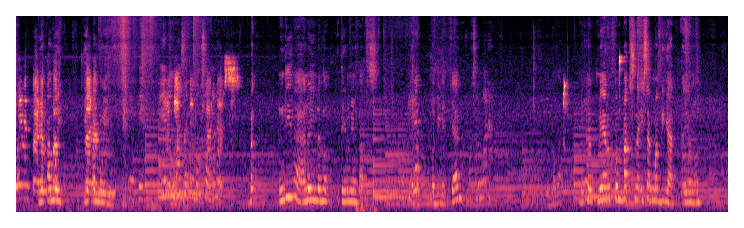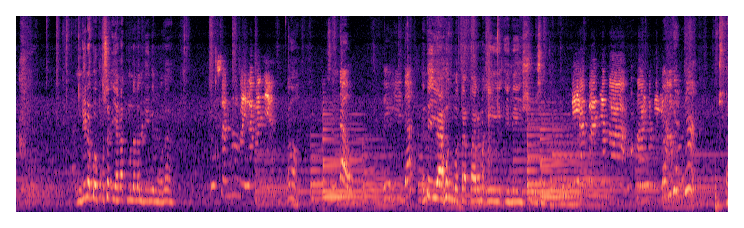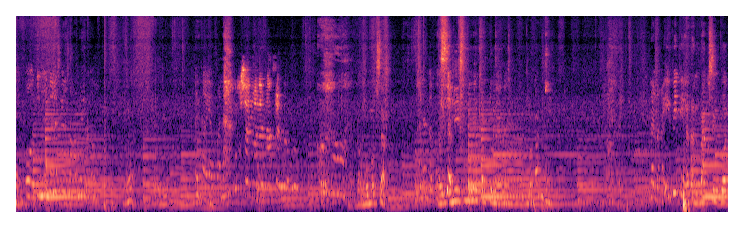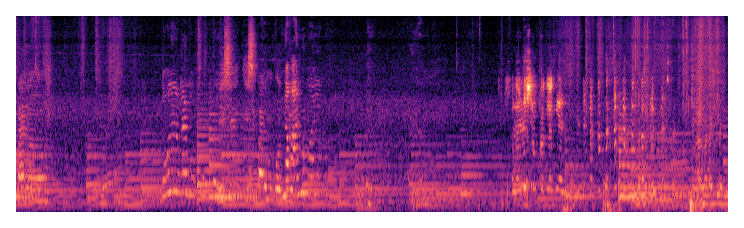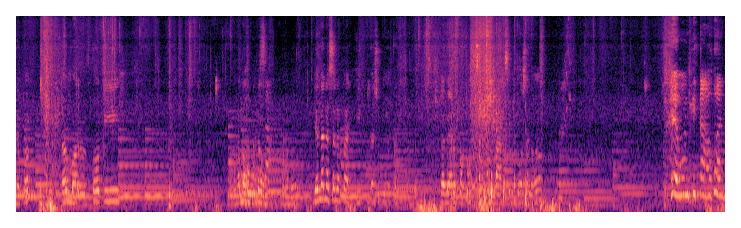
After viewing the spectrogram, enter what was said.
yung, parang yung amoy. Yung amoy. Kung yan nasa mo na. Ba't, hindi na. Ano yung laman? Tingnan mo yung box. Bigat. Mabigat yan. Buksan mo na. Baka, ba't may- meron pong box na isang mabigat. Ayun, oh. Hindi na bubuksan, iangat mo na lang dini muna. Buksan mo, may laman yan. Oh. That? Hindi, iyahon mo ta para ma-i-ilis yung isang karton. Hindi yata niya ka makaya niya. Mabigat nga. Oh, dumudulas ka sa kamay ko. Ah, Ay, kaya pala. Buksan mo na lang sa loob. Baka bumagsak. Wala na, Ay, bagsak. ilis mo na yung kartonera. Baka mo. Wala, nakaipit eh. Yan, unboxing po tayo. Yan. Doon ko na lang kaya buksan easy pa mo konti. Nakaano nga yun. Wala na siyang paglagyan. Nangangalaglag na po. Ito, more coffee. Baka mahulog. Baka mahulog. Diyan na nasa napag. Itasok mo yung karton. Ito, meron pa pong isang unboxing po sa loob. Kaya mong bitawan.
